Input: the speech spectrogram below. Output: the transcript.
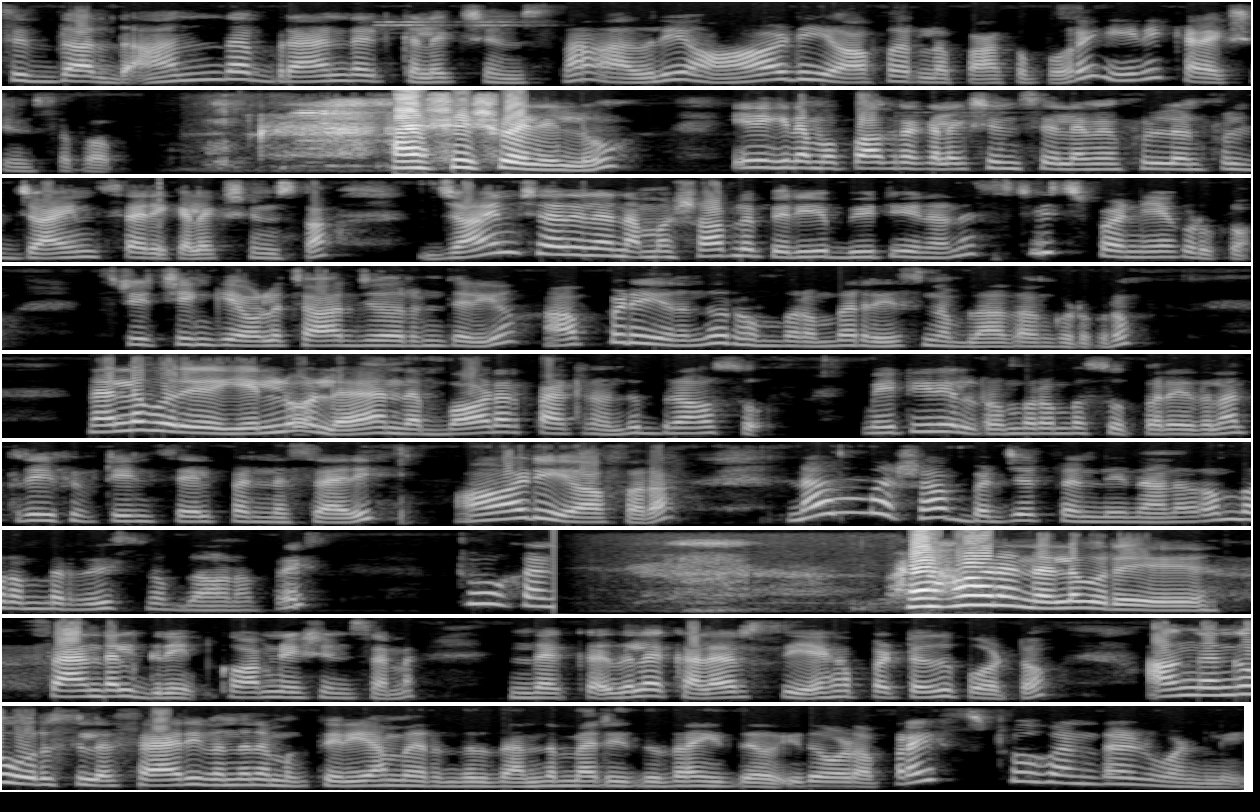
சித்தார்த் அந்த பிராண்டட் கலெக்ஷன்ஸ் தான். அதுலேயும் ஆடி ஆஃபரில் பார்க்க போகிறேன் இனி கலெக்ஷன்ஸை பார்ப்போம். ஆஸ் யூஷுவல் இல்லும் இன்னைக்கு நம்ம பார்க்குற கலெக்ஷன்ஸ் எல்லாமே full and full joint saree collections தான். ஜாயிண்ட் சாரியில் நம்ம ஷாப்பில் பெரிய பியூட்டி என்னென்னா ஸ்டிச் பண்ணியே கொடுக்குறோம் ஸ்டிச்சிங்க்கு எவ்வளோ சார்ஜ் வரும்னு தெரியும். அப்படி இருந்தும் ரொம்ப ரொம்ப ரீசனபிளாக தான் கொடுக்குறோம் நல்ல ஒரு எல்லோவில் அந்த பார்டர் பேட்டர்ன் வந்து ப்ராசோ மெட்டீரியல் ரொம்ப ரொம்ப சூப்பர் இதெல்லாம் த்ரீ ஃபிஃப்டின் சேல் பண்ண saree. ஆடி ஆஃபராக நம்ம ஷாப் பட்ஜெட் ஃப்ரெண்ட்லினால ரொம்ப ரொம்ப ரீசனபிளான ப்ரைஸ் டூ ஹண்ட்ரட் அழகான நல்ல ஒரு சாண்டல் கிரீன் காம்பினேஷன் செம. இந்த இதில் கலர்ஸ் ஏகப்பட்டது போட்டோம். அங்கங்கே ஒரு சில saree வந்து நமக்கு தெரியாமல் இருந்தது. அந்த மாதிரி இதுதான் இது இதோட ப்ரைஸ் டூ ஹண்ட்ரட் ஒன்லி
